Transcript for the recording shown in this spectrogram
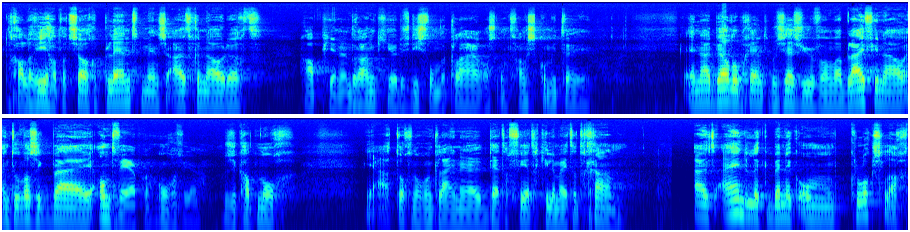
De galerie had het zo gepland, mensen uitgenodigd, hapje en een drankje, dus die stonden klaar als ontvangstcomité. En hij belde op een gegeven moment om zes uur van waar blijf je nou? En toen was ik bij Antwerpen ongeveer. Dus ik had nog, ja, toch nog een kleine 30, 40 kilometer te gaan. Uiteindelijk ben ik om klokslag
